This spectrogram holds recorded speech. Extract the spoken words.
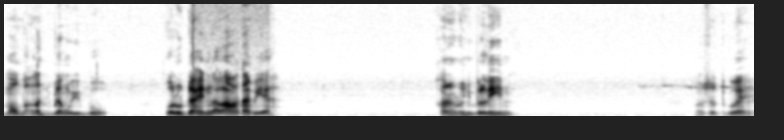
Mau banget dibilang wibu. Gue ludahin nggak apa-apa tapi ya. Karena lu nyebelin maksud gue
